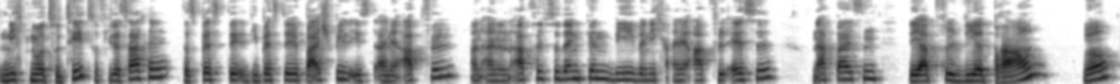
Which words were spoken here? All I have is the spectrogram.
nicht nur zu Tee, zu viele Sachen. Das beste, die beste Beispiel ist eine Apfel, an einen Apfel zu denken, wie wenn ich eine Apfel esse und abbeißen. Der Apfel wird braun, ja,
